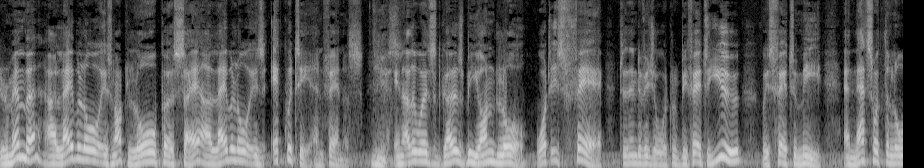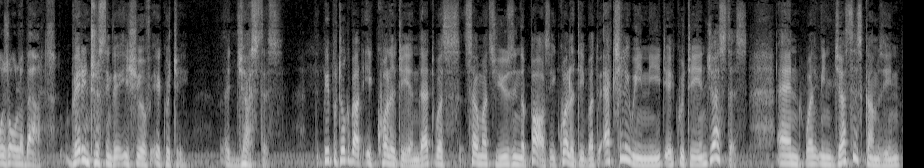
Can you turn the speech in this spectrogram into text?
Remember, our labour law is not law per se. Our labour law is equity and fairness. Yes. In other words, it goes beyond law. What is fair to the individual? What would be fair to you is fair to me. And that's what the law is all about. Very interesting, the issue of equity, uh, justice. People talk about equality, and that was so much used in the past, equality, but actually we need equity and justice. And when justice comes in,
